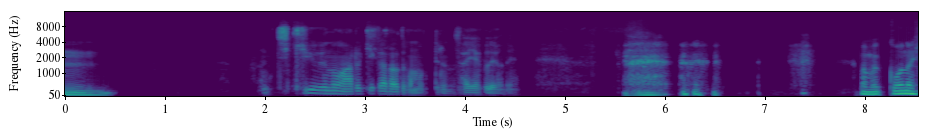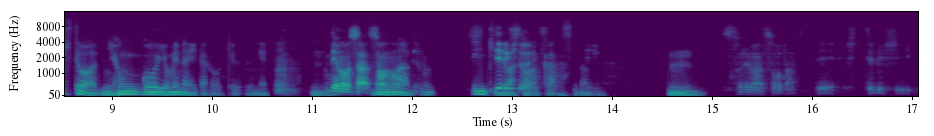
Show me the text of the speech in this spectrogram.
うん。地球の歩き方とか持ってるの最悪だよね。まあ、向こうの人は日本語を読めないだろうけどね。うん。うんでもさ、その、まあ、知ってる人はさうん。それはそうだって知ってるし、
